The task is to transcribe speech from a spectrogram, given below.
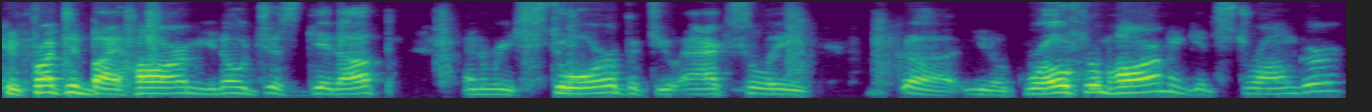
confronted by harm, you don't just get up and restore, but you actually uh, you know grow from harm and get stronger.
